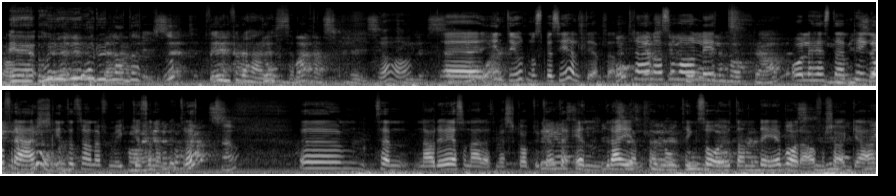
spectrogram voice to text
Eh, hur, hur har du laddat upp inför det här SMet? Ja, eh, inte gjort något speciellt egentligen. Tränar som vanligt, håller hästen pigg och fräsch, inte träna för mycket så den blir trött. Eh, sen när du är så nära ett mästerskap, du kan inte ändra egentligen någonting så utan det är bara att försöka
